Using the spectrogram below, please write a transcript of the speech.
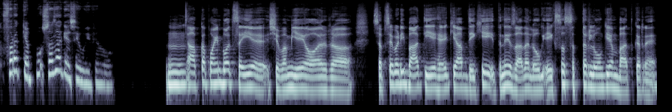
तो फ़र्क क्या सजा कैसे हुई फिर वो? आपका पॉइंट बहुत सही है शिवम ये और सबसे बड़ी बात ये है कि आप देखिए इतने ज़्यादा लोग 170 लोगों की हम बात कर रहे हैं।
